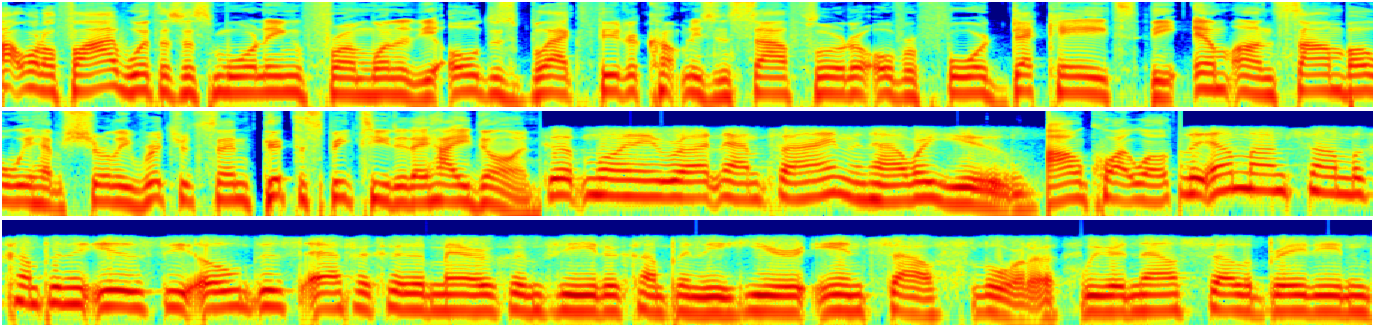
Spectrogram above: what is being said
Hot 105 with us this morning from one of the oldest black theater companies in South Florida over four decades, the M Ensemble. We have Shirley Richardson. Good to speak to you today. How you doing? Good morning, Rodney. I'm fine, and how are you? I'm quite well. The M Ensemble Company is the oldest African American theater company here in South Florida. We are now celebrating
